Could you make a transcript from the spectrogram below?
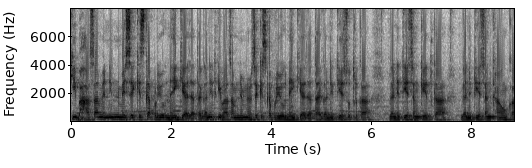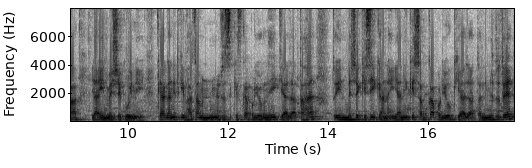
की भाषा में निम्न में से किसका प्रयोग नहीं किया जाता? गणित की भाषा में निम्न में से किसका प्रयोग नहीं किया जाता है? गणितीय सूत्र का, गणितीय संकेत का, गणितीय संख्याओं का, या इनमें से कोई नहीं? क्या गणित की भाषा में निम्न में से किसका प्रयोग नहीं किया जाता है? तो इनमें से किसी का नहीं, यानी कि सबका प्रयोग किया जाता है। निम्न से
